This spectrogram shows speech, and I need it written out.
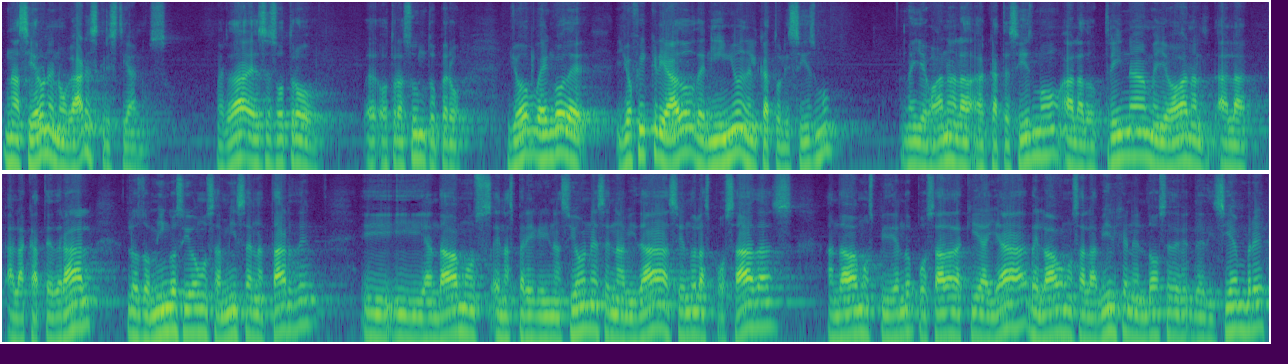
nacieron en hogares cristianos, ¿verdad? Ese es otro, eh, otro asunto, pero yo vengo de, yo fui criado de niño en el catolicismo, me llevaban al catecismo, a la doctrina, me llevaban a, la, catedral, los domingos íbamos a misa en la tarde y, andábamos en las peregrinaciones, en Navidad, haciendo las posadas, andábamos pidiendo posada de aquí y allá, velábamos a la Virgen el 12 de, diciembre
